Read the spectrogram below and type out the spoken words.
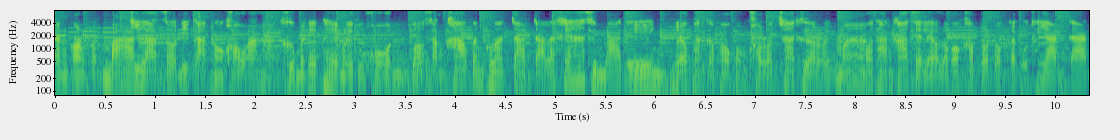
กันก่อนกลับบ้าน ที่ร้านสวัสดิการของเขาอาหารคือไม่ได้แพงเลยทุกคน เราสั่งข้าวกันคนละจานจานละแค่ 50 บาทเอง แล้วผัดกะเพราของเขารสชาติคืออร่อยมาก พอทานข้าวเสร็จแล้วเราก็ขับรถออกจากอุทยานกัน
